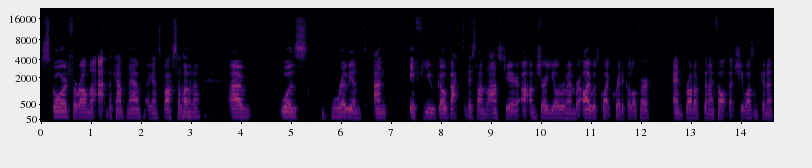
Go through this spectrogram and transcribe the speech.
scored for Roma at the Camp Nou against Barcelona, um, was brilliant. And if you go back to this time last year, I- I'm sure you'll remember I was quite critical of her end product, and I thought that she wasn't gonna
